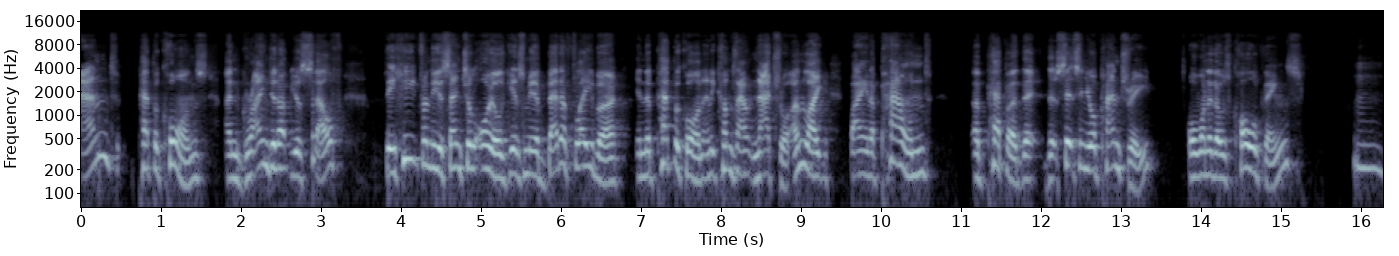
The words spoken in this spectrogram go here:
and peppercorns and grind it up yourself, the heat from the essential oil gives me a better flavor in the peppercorn and it comes out natural. Unlike buying a pound of pepper that, that sits in your pantry or one of those cold things, Mm,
